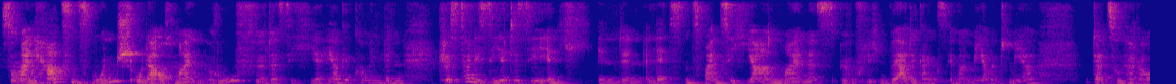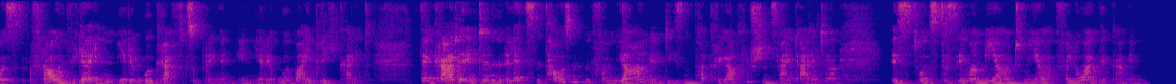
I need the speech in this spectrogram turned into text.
So mein Herzenswunsch oder auch mein Ruf, für das ich hierher gekommen bin, kristallisierte sie in, in den letzten 20 Jahren meines beruflichen Werdegangs immer mehr und mehr dazu heraus, Frauen wieder in ihre Urkraft zu bringen, in ihre Urweiblichkeit. Denn gerade in den letzten Tausenden von Jahren, in diesem patriarchischen Zeitalter, ist uns das immer mehr und mehr verloren gegangen.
